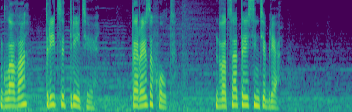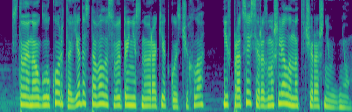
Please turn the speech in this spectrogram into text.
Глава 33. Тереза Холт. 20 сентября. Стоя на углу корта, я доставала свою теннисную ракетку из чехла и в процессе размышляла над вчерашним днем.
